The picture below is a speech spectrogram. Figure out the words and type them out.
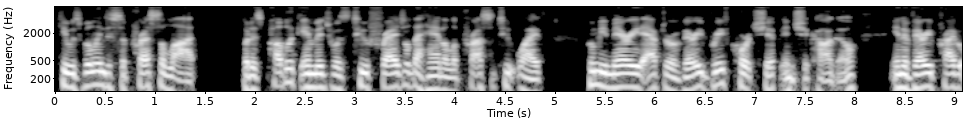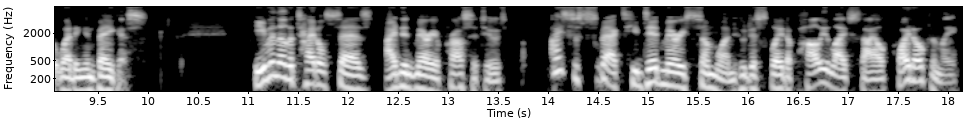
he was willing to suppress a lot, but his public image was too fragile to handle a prostitute wife whom he married after a very brief courtship in Chicago in a very private wedding in Vegas. Even though the title says, I didn't marry a prostitute, I suspect he did marry someone who displayed a poly lifestyle quite openly,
